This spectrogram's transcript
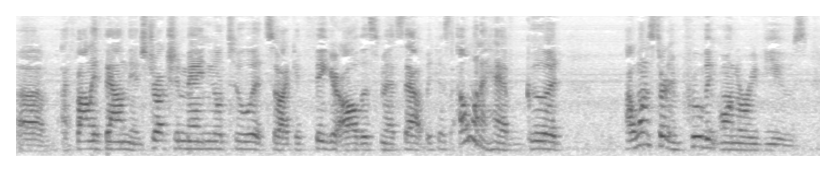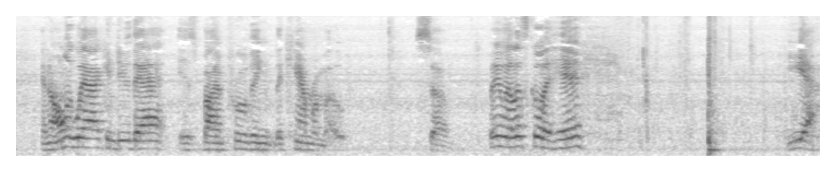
um, I finally found the instruction manual to it so I can figure all this mess out because I want to have good, I want to start improving on the reviews. And the only way I can do that is by improving the camera mode. So, but anyway, let's go ahead. Yeah,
